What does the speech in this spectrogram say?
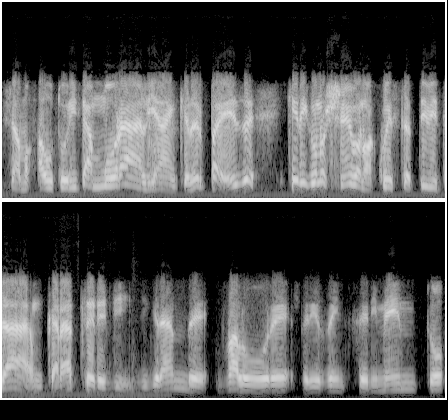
diciamo, autorità morali anche del Paese, che riconoscevano a queste attività un carattere di, di grande valore per il reinserimento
